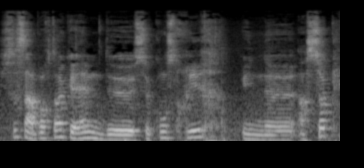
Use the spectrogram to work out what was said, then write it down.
Ça, c'est important quand même de se construire une, euh, un socle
